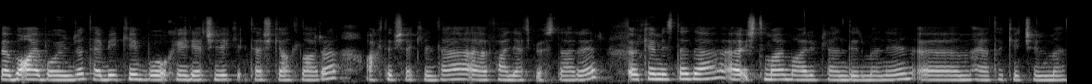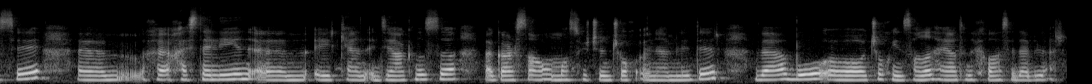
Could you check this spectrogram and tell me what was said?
Və bu ay boyunca təbii ki, bu xeyriyyəçilik təşkilatları aktiv şəkildə e, fəaliyyət göstərir. Ölkəmizdə də e, ictimai maarifləndirmənin həyata keçirilməsi xəstəliyin erkən diaqnozu və qarşısı alınması üçün çox önəmlidir və bu çox insanın həyatını xilas edə bilər.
